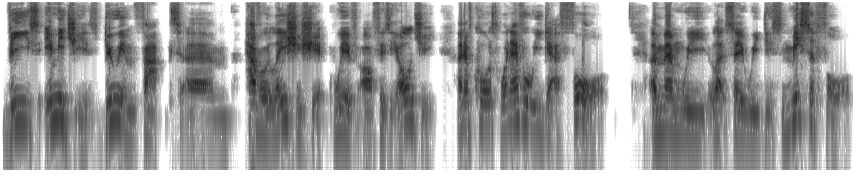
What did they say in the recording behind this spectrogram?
these images do in fact, um, have a relationship with our physiology. And of course, whenever we get a thought, and then we, let's say we dismiss a thought,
